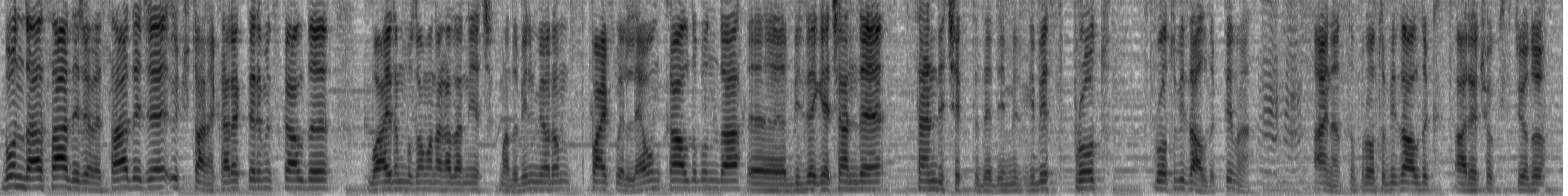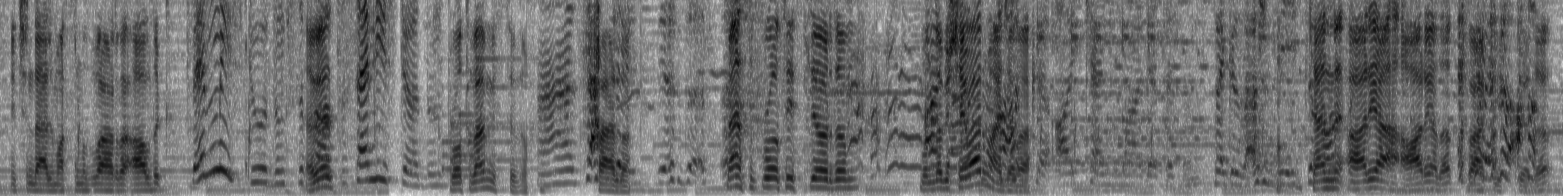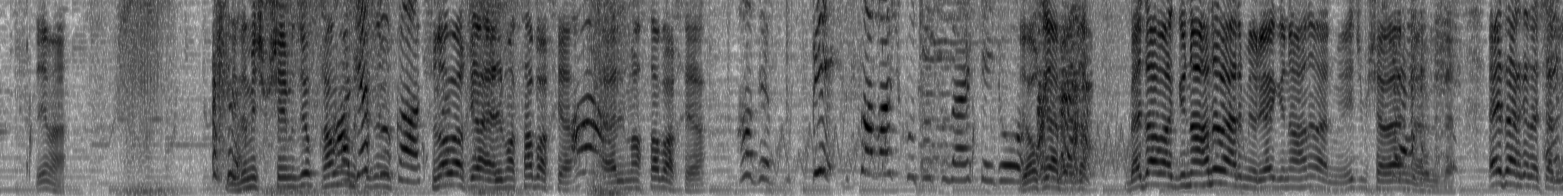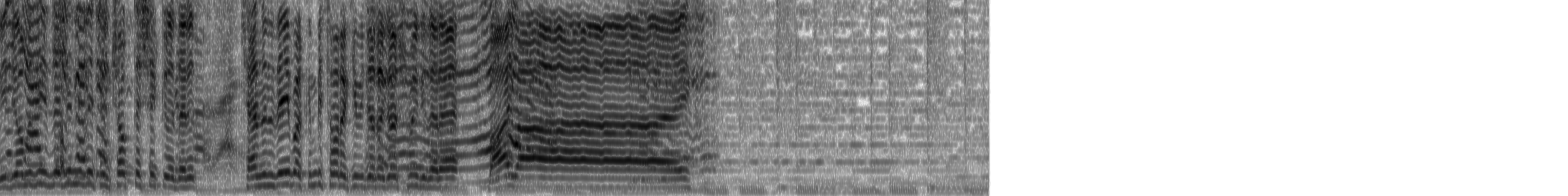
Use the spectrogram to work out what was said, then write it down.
Bunda sadece ve sadece 3 tane karakterimiz kaldı. Byron bu zamana kadar niye çıkmadı bilmiyorum. Spike ve Leon kaldı bunda. Ee, bize geçen de Sandy çıktı dediğimiz gibi. Sprout. Sprout'u biz aldık değil mi? Aynen Sprout'u biz aldık. Arya çok istiyordu. İçinde elmasımız vardı aldık. Ben mi istiyordum Sprout'u? Evet. Sen istiyordun. Sprout'u ben mi istiyordum? Aha, sen Pardon. de istiyordun. Ben Sprout'u istiyordum. Bunda bir şey var mı acaba? Ay kendim Arya dedim. Ne güzel bir isim Kendi oldu. Arya, Arya da Sprout'u istiyordu. Değil mi? Bizim hiçbir şeyimiz yok kalmamış. Arya bizim. Sokak. Şuna bak ya elmasa bak ya. Elmasa bak ya. Hadi bir savaş kutusu verseydi o. Yok ya bedava. Bedava günahını vermiyor ya günahını vermiyor. Hiçbir şey vermiyor bize. Evet arkadaşlar videomuzu izlediğiniz için çok teşekkür ederiz. Kendinize iyi bakın. Bir sonraki videoda görüşmek üzere. Bay bay.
